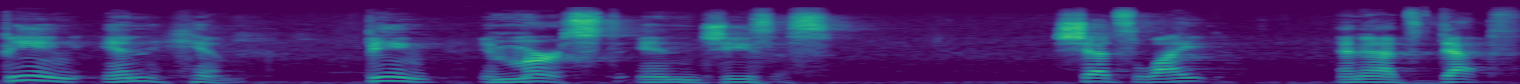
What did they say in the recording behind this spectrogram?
Being in Him, being immersed in Jesus, sheds light and adds depth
